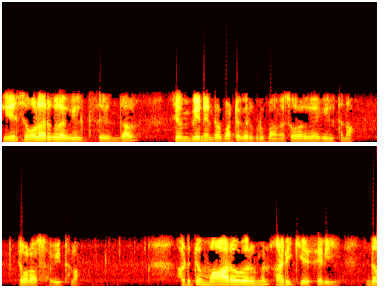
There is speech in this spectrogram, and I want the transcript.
இதே சோழர்களை வீழ்த்திருந்தால் செம்பியன் என்ற பட்டப்பேர் கொடுப்பாங்க. சோழர்களை வீழ்த்தினா சோழாஸ் வீழ்த்தினா அடுத்து மாரவர்மன் அரிகேசரி. இந்த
